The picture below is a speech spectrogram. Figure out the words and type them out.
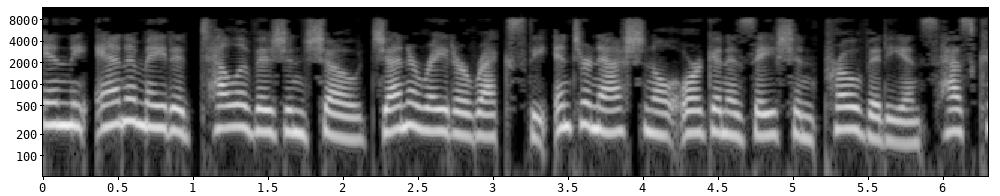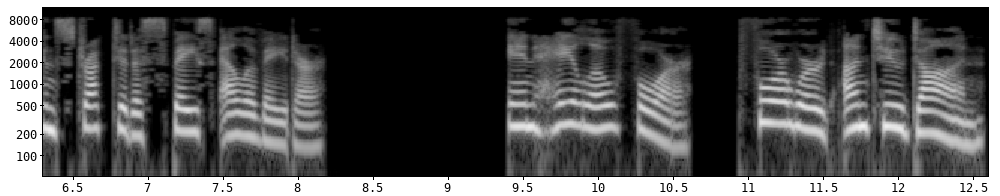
In the animated television show Generator Rex the international organization Providence has constructed a space elevator. In Halo 4, Forward Unto Dawn,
